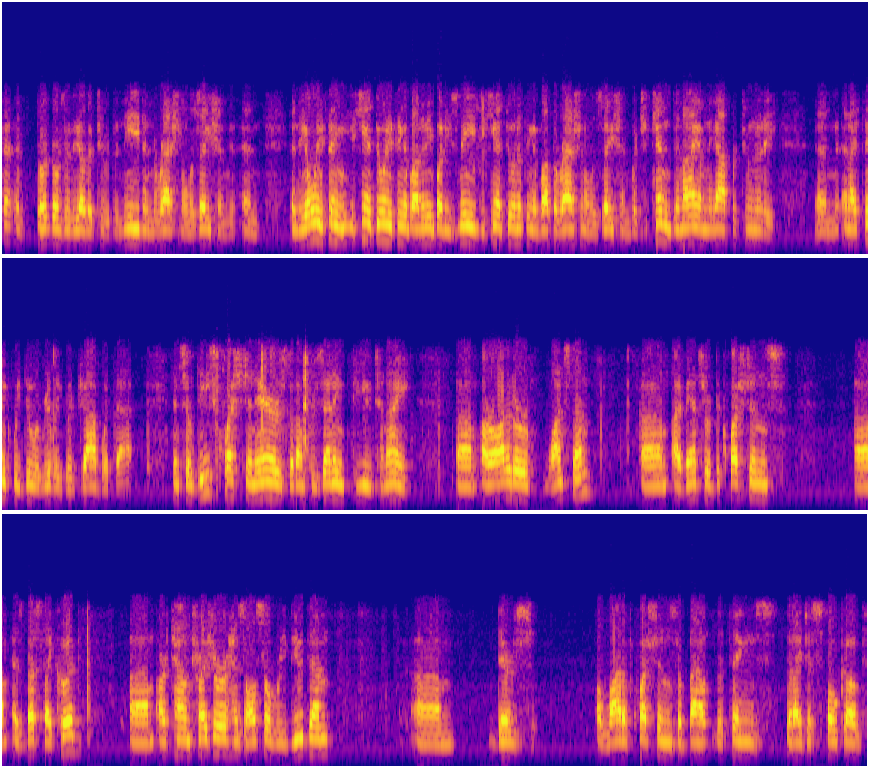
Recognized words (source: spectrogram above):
and those are the other two, the need and the rationalization. And, and the only thing, you can't do anything about anybody's needs, you can't do anything about the rationalization, but you can deny them the opportunity. And, and I think we do a really good job with that. And so these questionnaires that I'm presenting to you tonight, um, our auditor wants them. Um, I've answered the questions, um, as best I could. Um, our town treasurer has also reviewed them. Um, there's a lot of questions about the things that I just spoke of,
